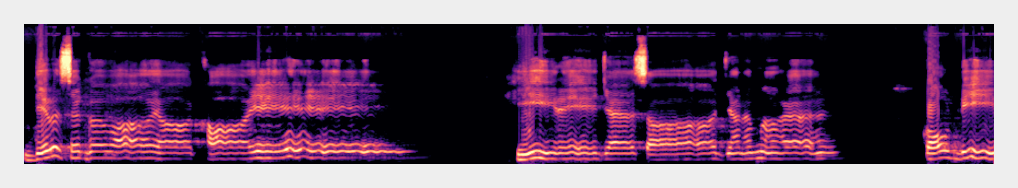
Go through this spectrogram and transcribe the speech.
ਦਿਵਸ ਗਵਾਇਆ ਖਾਏ। ਹੀਰੇ ਜੈਸਾ ਜਨਮ ਹੈ, ਕੌਡੀ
